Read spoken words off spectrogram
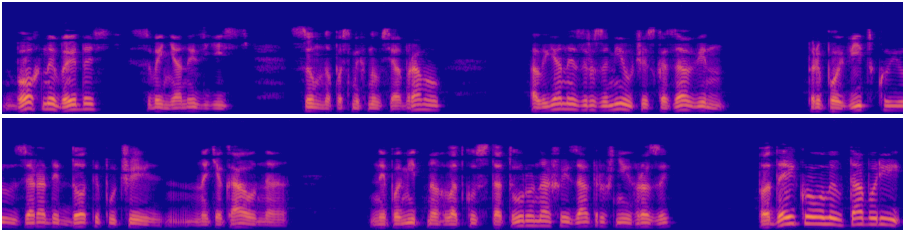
Бог не видасть, свиня не з'їсть, сумно посміхнувся Абрамов, але я не зрозумів, чи сказав він приповідкою заради дотипу, чи натякав на непомітно гладку статуру нашої завтрашньої грози. Подейкували в таборі,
